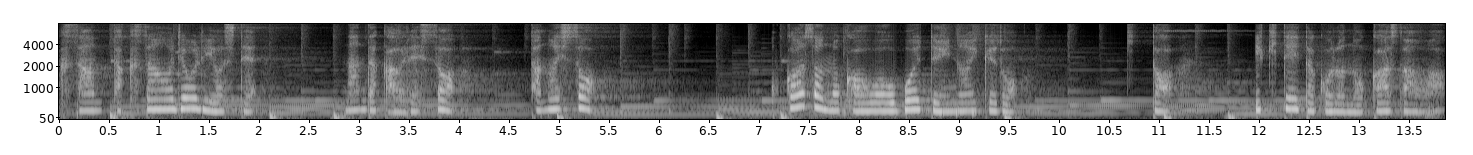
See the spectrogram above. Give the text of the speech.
くさんたくさんお料理をしてなんだか嬉しそう楽しそう。お母さんの顔は覚えていないけどきっと生きていた頃のお母さんは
